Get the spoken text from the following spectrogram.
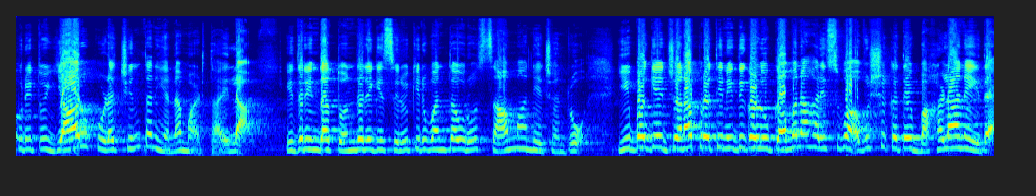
ಕುರಿತು ಯಾರು ಕೂಡ ಚಿಂತನೆಯನ್ನ ಮಾಡ್ತಾ ಇಲ್ಲ. ಇದರಿಂದ ತೊಂದರೆಗೆ ಸಿಲುಕಿರುವಂತವರು ಸಾಮಾನ್ಯ ಜನರು. ಈ ಬಗ್ಗೆ ಜನಪ್ರತಿನಿಧಿಗಳು ಗಮನ ಹರಿಸುವ ಅವಶ್ಯಕತೆ ಬಹಳಾನೇ ಇದೆ.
